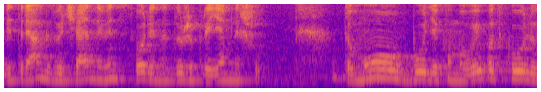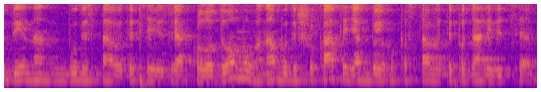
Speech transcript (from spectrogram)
вітряк, звичайно, він створює не дуже приємний шум. Тому в будь-якому випадку людина буде ставити цей вітряк коло дому, вона буде шукати, як би його поставити подалі від себе.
